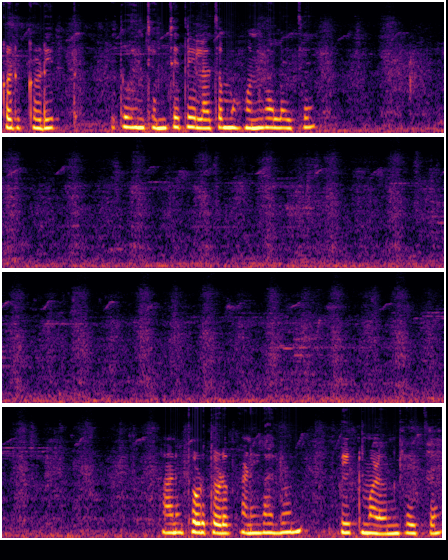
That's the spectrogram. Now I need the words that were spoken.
कडकडीत दोन चमचे तेलाचं मोहन घालायचं. आहे आणि थोडं थोडं पाणी घालून पीठ मळून घ्यायचं. आहे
